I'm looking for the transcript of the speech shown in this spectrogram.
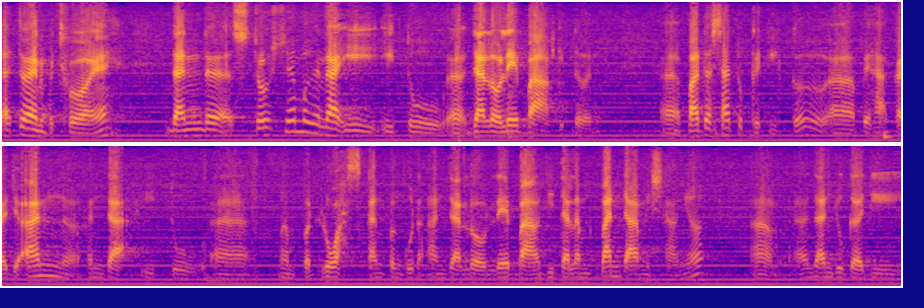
Datuk yang betul eh. Dan uh, seterusnya mengenai itu uh, jalur lebar kita uh, pada satu ketika uh, pihak kerajaan uh, hendak uh, memperluaskan penggunaan jalur lebar di dalam bandar misalnya um, dan juga di,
